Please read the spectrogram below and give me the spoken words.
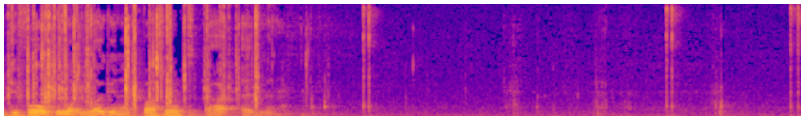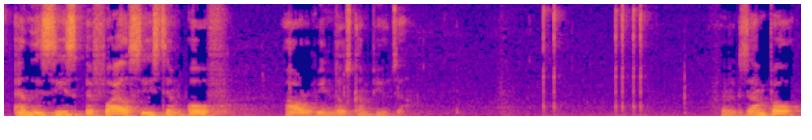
Default lo login and password are admin. And this is a file system of our Windows computer. For example,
